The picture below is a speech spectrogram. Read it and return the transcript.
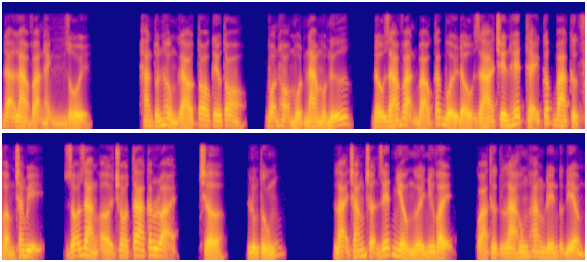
đã là vạn hạnh rồi. Hàn tuấn hồng gào to kêu to, bọn họ một nam một nữ, đấu giá vạn bảo các buổi đấu giá trên hết thẻ cấp ba cực phẩm trang bị, rõ ràng ở cho ta các loại, chờ, lung túng. Lại trắng trợn giết nhiều người như vậy, quả thực là hung hăng đến cực điểm,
